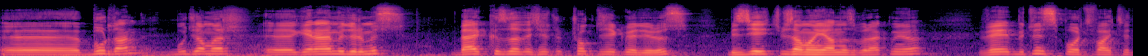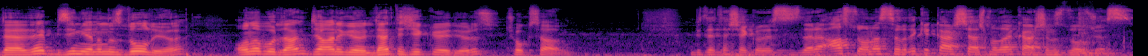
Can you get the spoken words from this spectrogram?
E, buradan Bucamar e, Genel Müdürümüz Berk Kızıl'a çok teşekkür ediyoruz. Bizi hiçbir zaman yalnız bırakmıyor. Ve bütün sportif aktivitelerde bizim yanımızda oluyor. Ona buradan canı gönülden teşekkür ediyoruz. Çok sağ olun. Biz de teşekkür ederiz sizlere. Az sonra sıradaki karşılaşmalara karşınızda olacağız.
